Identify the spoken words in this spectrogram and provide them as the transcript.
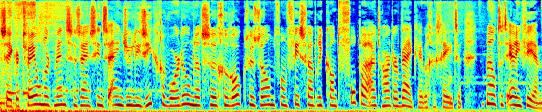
Zeker 200 mensen zijn sinds eind juli ziek geworden... omdat ze gerookte zalm van visfabrikant Foppen uit Harderwijk hebben gegeten. Dat meldt het RIVM.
